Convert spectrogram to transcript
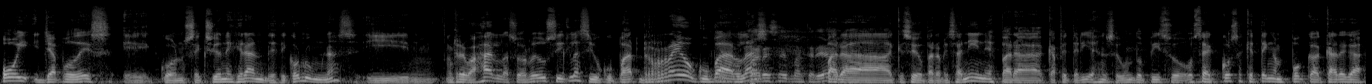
hoy ya podés eh, con secciones grandes de columnas y mm, rebajarlas o reducirlas y ocupar, reocuparlas Reocupar para, qué sé yo, para mezanines, para cafeterías en segundo piso, o sea, cosas que tengan poca carga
